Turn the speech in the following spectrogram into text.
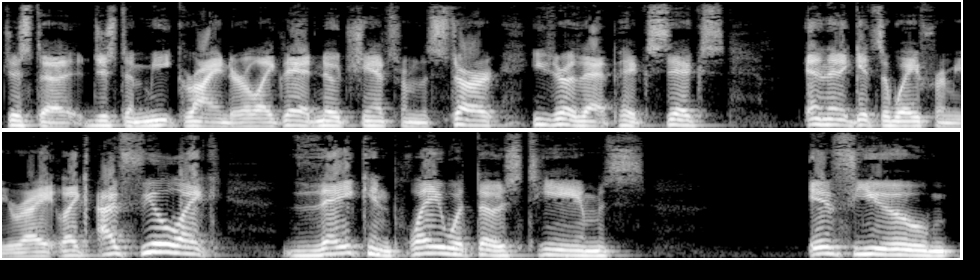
just a just a meat grinder. Like they had no chance from the start. You throw that pick six, and then it gets away from you, right? Like I feel like they can play with those teams if you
